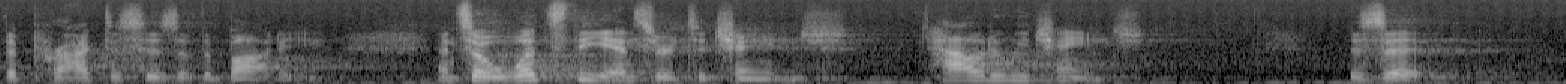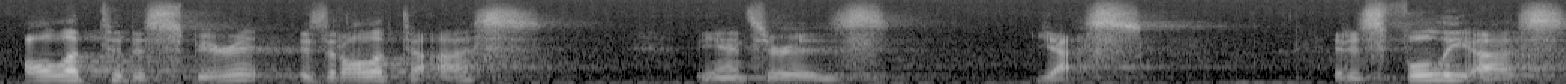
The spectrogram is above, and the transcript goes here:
the practices of the body. And so, what's the answer to change? How do we change? Is it all up to the Spirit? Is it all up to us? The answer is yes. It is fully us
